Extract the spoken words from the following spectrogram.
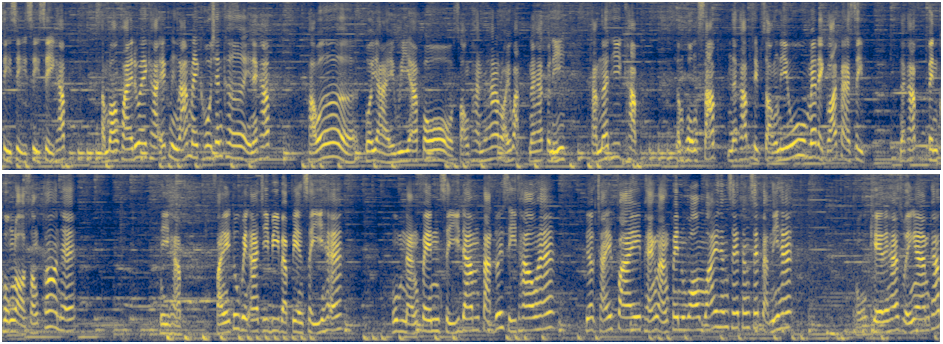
44 44 ครับ สำรองไฟด้วยค่ะ X 1ล้านไมโครเช่นเคยนะครับ Power ตัวใหญ่ VR Pro 2,500 วัตต์นะฮะ ตัวนี้ทำหน้าที่ขับลำโพงซับนะครับ 12 นิ้ว แม่เหล็ก 180 นะครับ เป็นโครงหล่อ 2 ก้อนฮะ นี่ครับ ไฟในตู้เป็น RGB แบบเปลี่ยนสีฮะ หุ้มหนังเป็นสีดำตัดด้วยสีเทาฮะ เลือกใช้ไฟแผงหลังเป็นวอร์มไว้ทั้งเซตทั้งเซตแบบนี้ฮะ โอเคเลยฮะ สวยงามครับ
